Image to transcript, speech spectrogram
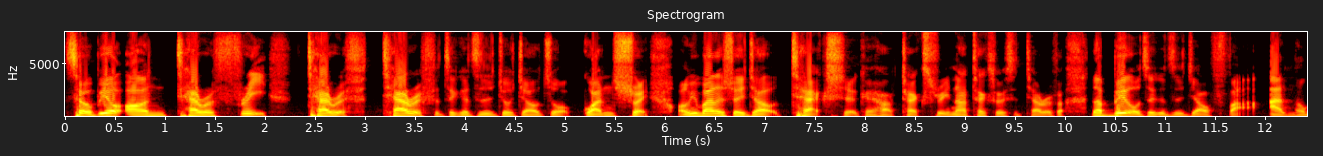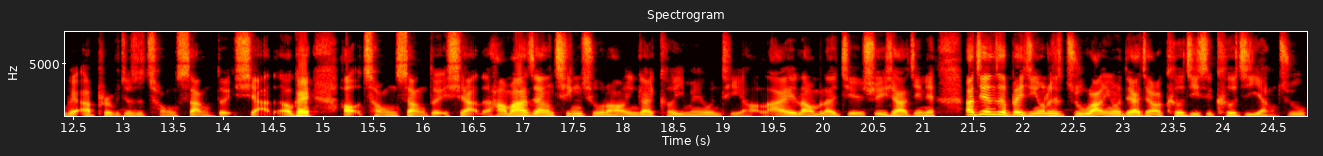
，So bill on tariff free tariff tariff 这个字就叫做关税，我们一般的税叫 tax，OK 哈，tax free，那 tax free 是 tariff，那 bill 这个字叫法案，OK，approve 就是从上对下的，OK，好，从上对下的，好吗？这样清楚了哈，应该可以，没问题哈。来，让我们来解释一下今天，那今天这个背景用的是猪啦，因为等下讲到科技是科技养猪，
